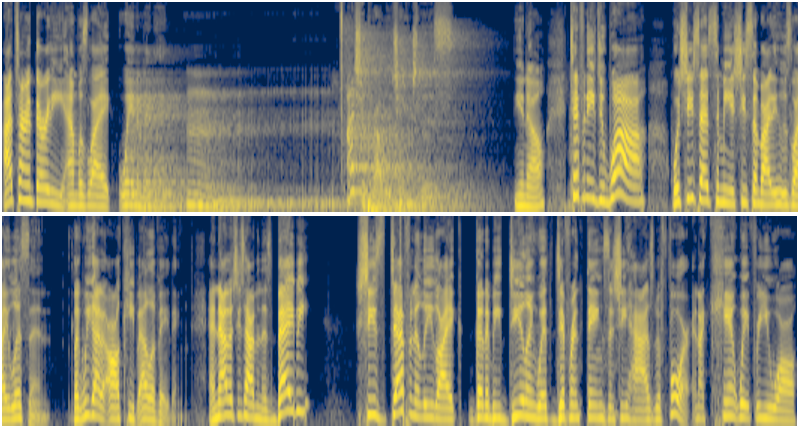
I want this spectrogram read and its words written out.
I turned 30 and was like, wait a minute. Mm, I should probably change this. You know? Tiffany Dubois, what she says to me is she's somebody who's like, listen, like we got to all keep elevating. And now that she's having this baby, she's definitely like going to be dealing with different things than she has before. And I can't wait for you all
